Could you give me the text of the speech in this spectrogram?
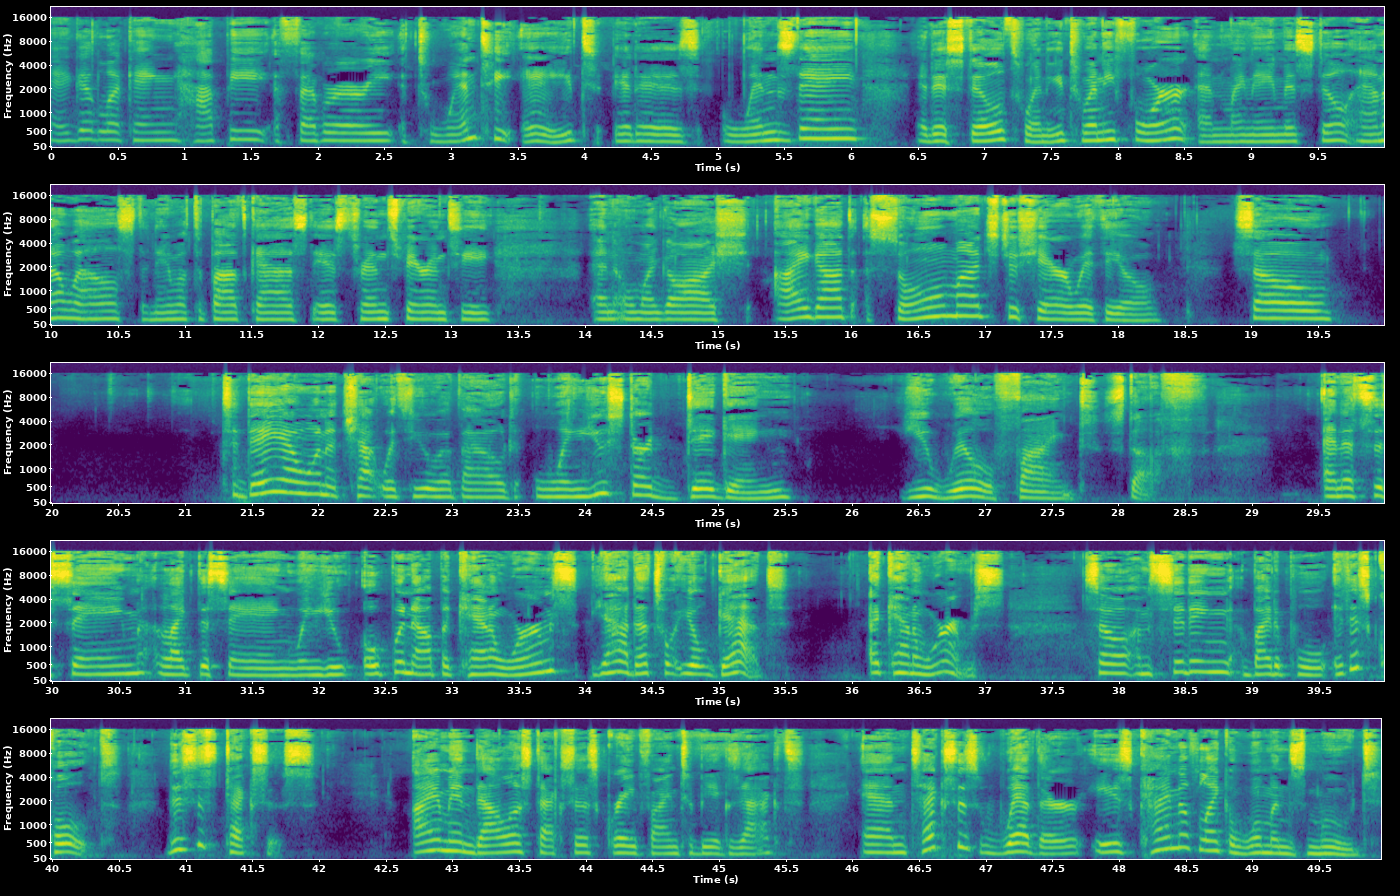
Hey, good looking. Happy February 28. It is Wednesday. It is still 2024 and my name is still Anna Wells. The name of the podcast is Transparency. And oh my gosh, I got so much to share with you. So today I want to chat with you about when you start digging, you will find stuff and it's the same like the saying, when you open up a can of worms, yeah, that's what you'll get. A can of worms. So I'm sitting by the pool. It is cold. This is Texas. I am in Dallas, Texas, Grapevine to be exact. And Texas weather is kind of like a woman's mood.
